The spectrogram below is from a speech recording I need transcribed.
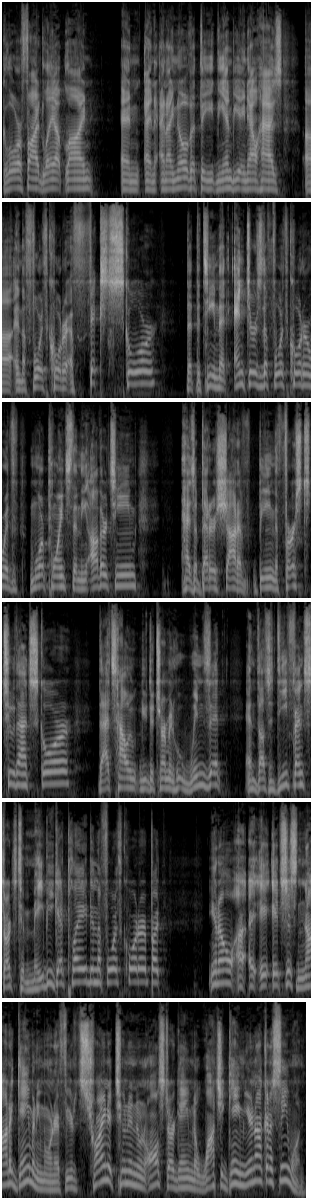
glorified layup line, and and and I know that the the NBA now has uh, in the fourth quarter a fixed score that the team that enters the fourth quarter with more points than the other team has a better shot of being the first to that score. That's how you determine who wins it. And thus, defense starts to maybe get played in the fourth quarter. But, you know, uh, it, it's just not a game anymore. And if you're trying to tune into an all star game to watch a game, you're not going to see one.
